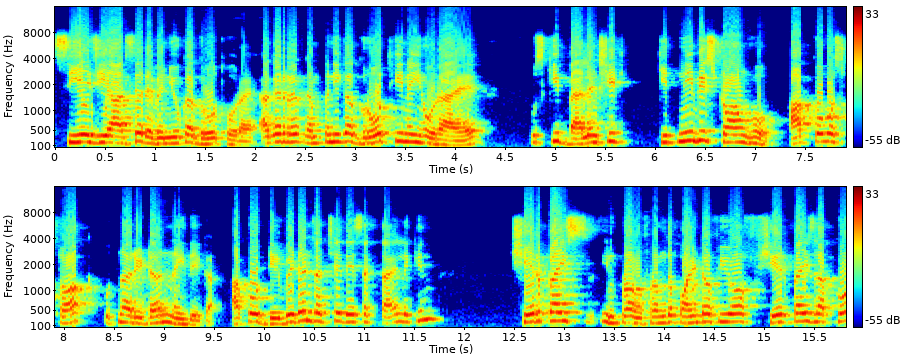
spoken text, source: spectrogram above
सीएजीआर से रेवेन्यू का ग्रोथ हो रहा है। अगर कंपनी का ग्रोथ ही नहीं हो रहा है, उसकी बैलेंस शीट कितनी भी स्ट्रांग हो, आपको वो स्टॉक उतना रिटर्न नहीं देगा। आपको डिविडेंड अच्छे दे सकता है, लेकिन share price in from the point of view of share price आपको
